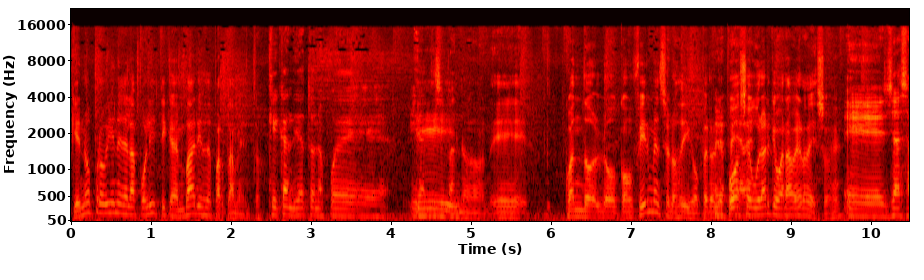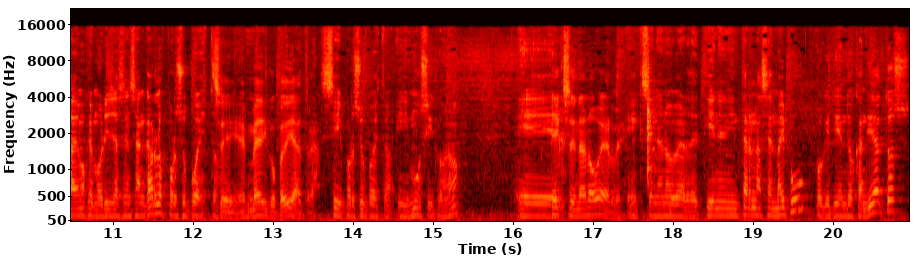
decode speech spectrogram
que no proviene de la política en varios departamentos. ¿Qué candidato nos puede ir anticipando? Cuando lo confirmen se los digo, pero, les puedo asegurar que van a ver de eso. ¿eh? ¿eh? ya sabemos que Morillas en San Carlos, por supuesto. Sí, es médico pediatra. Sí, por supuesto. Y músico, ¿no? Eh, ex enano verde. Ex enano verde. Tienen internas en Maipú, porque tienen dos candidatos.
